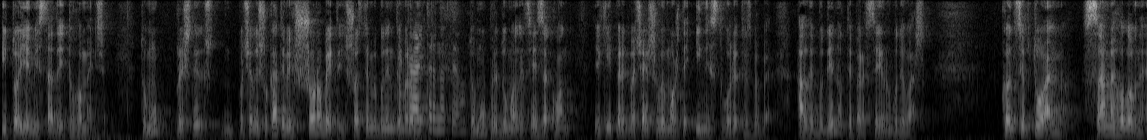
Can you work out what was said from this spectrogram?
І то є міста, де і того менше. Тому прийшли, почали шукати вихід, що робити, що з тими будинками Яка робити. альтернатива? Тому придумали цей закон, який передбачає, що ви можете і не створювати СББ. Але будинок тепер все рівно буде ваш. Концептуально, саме головне,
